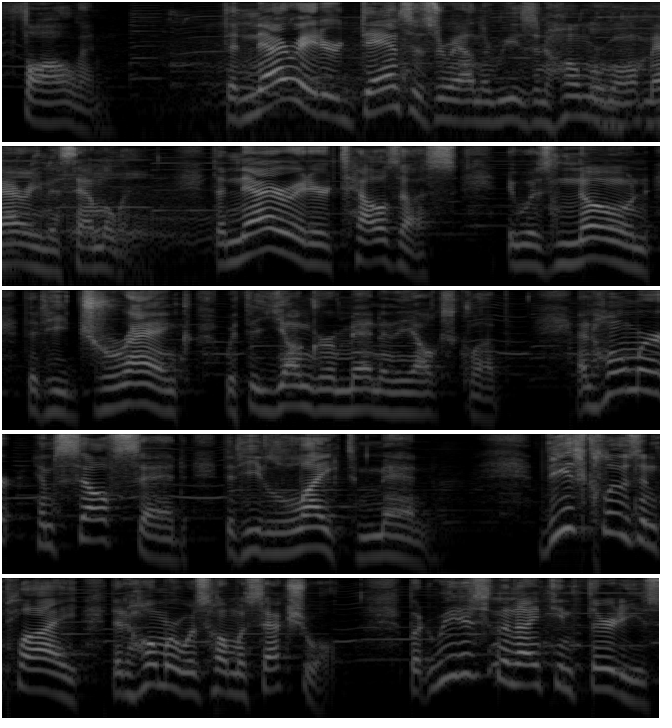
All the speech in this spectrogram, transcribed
fallen. The narrator dances around the reason Homer won't marry Miss Emily. The narrator tells us it was known that he drank with the younger men in the Elks Club. And Homer himself said that he liked men. These clues imply that Homer was homosexual, but readers in the 1930s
